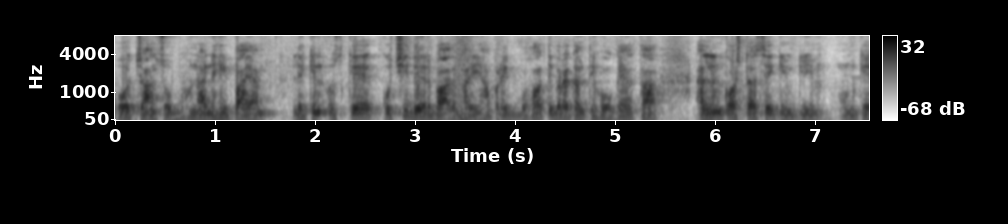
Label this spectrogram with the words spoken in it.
वो चांस वो भुना नहीं पाया। लेकिन उसके कुछ ही देर बाद भाई यहाँ पर एक बहुत ही बड़ा गलती हो गया था एलन कोस्टा से, क्योंकि उनके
